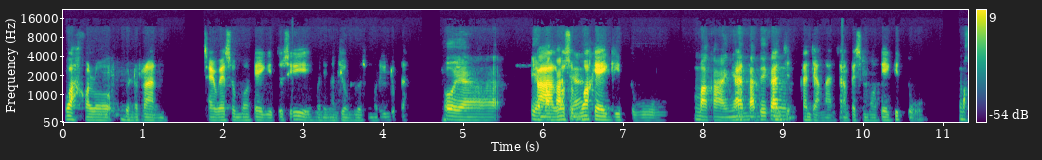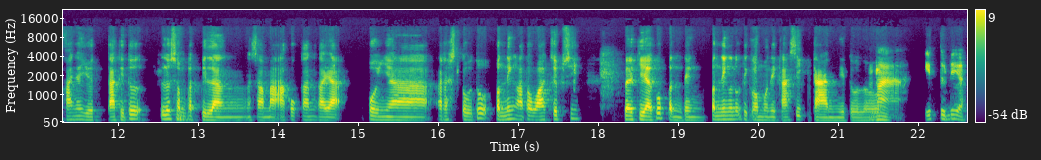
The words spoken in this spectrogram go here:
wah kalau beneran cewek semua kayak gitu sih mendingan jomblo seumur hidup dah. Oh ya ya kalau makanya, semua kayak gitu makanya kan, tadi kan, kan kan jangan sampai semua kayak gitu. Makanya Yud tadi tuh lu sempat bilang sama aku kan kayak punya restu tuh penting atau wajib sih bagi aku penting penting untuk dikomunikasikan gitu loh. Nah itu dia.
